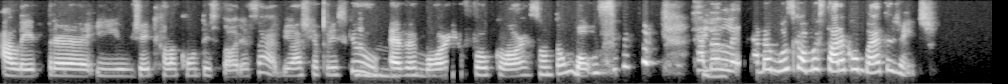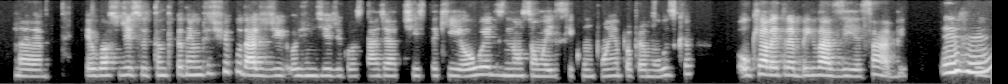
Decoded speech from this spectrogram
a letra e o jeito que ela conta a história, sabe? Eu acho que é por isso que uhum. o Evermore e o Folklore são tão bons. cada, cada música é uma história completa, gente. É, eu gosto disso, tanto que eu tenho muita dificuldade de, hoje em dia de gostar de artista que ou eles não são eles que compõem a própria música, ou que a letra é bem vazia, sabe? Uhum.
